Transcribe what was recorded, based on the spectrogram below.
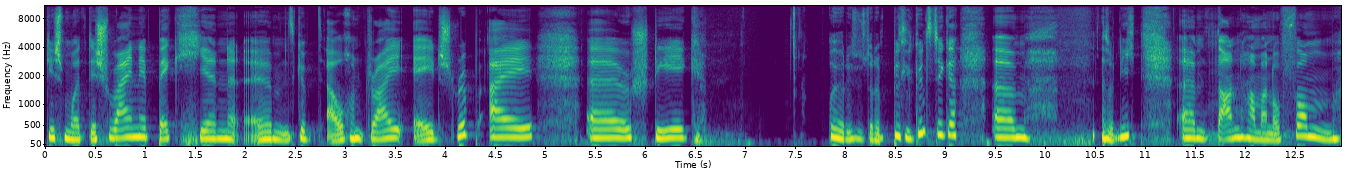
geschmorte Schweinebäckchen, ähm, es gibt auch ein Dry-Aged Ribeye äh, Steak. Oh ja, das ist dann ein bisschen günstiger. Ähm, also nicht. Ähm, dann haben wir noch vom,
